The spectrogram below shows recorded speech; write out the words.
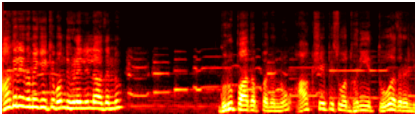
ಆಗಲೇ ನಮಗೇಕೆ ಬಂದು ಹೇಳಲಿಲ್ಲ ಅದನ್ನು? ಗುರುಪಾದಪ್ಪನನ್ನು ಆಕ್ಷೇಪಿಸುವ ಧ್ವನಿಯಿತ್ತು ಅದರಲ್ಲಿ.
